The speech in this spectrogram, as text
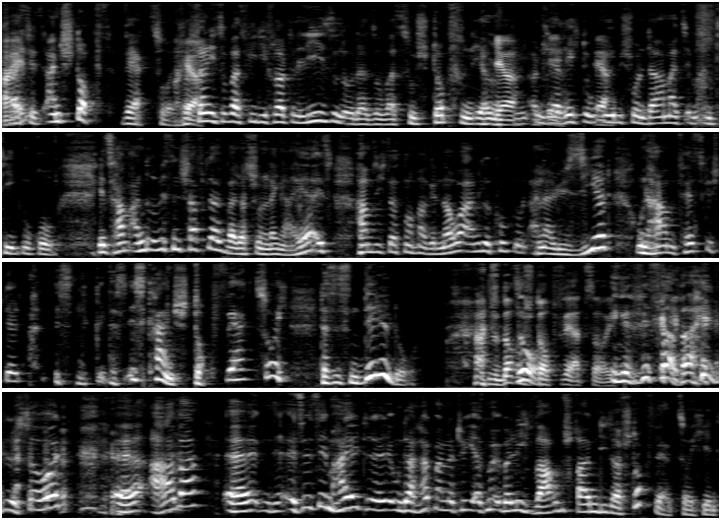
Ein? weiß jetzt, ein Stopfwerkzeug. Ach ja. Wahrscheinlich sowas wie die Flotte Liesel oder sowas zu stopfen irgendwie Ja, in okay. der Richtung Ja. eben schon damals im antiken Rom. Jetzt haben andere Wissenschaftler, weil das schon länger her ist, haben sich das nochmal genauer angeguckt und analysiert und haben festgestellt, ach, ist, das ist kein Stopfwerkzeug, das ist ein Dildo. Also doch So. ein Stopfwerkzeug. In gewisser Weise schon. Äh, aber äh, es ist eben halt, äh, und dann hat man natürlich erstmal überlegt, warum schreiben die da Stoppwerkzeug hin?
